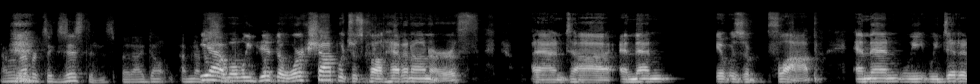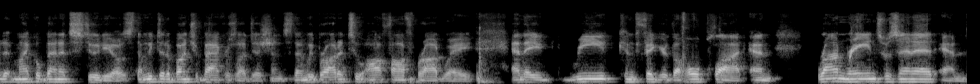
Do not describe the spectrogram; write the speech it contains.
I remember its existence, but I don't. I've never. Yeah, well, it. we did the workshop, which was called Heaven on Earth, and uh, and then it was a flop. And then we we did it at Michael Bennett Studios. Then we did a bunch of backers auditions. Then we brought it to Off Off Broadway, and they reconfigured the whole plot. And Ron Raines was in it, and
